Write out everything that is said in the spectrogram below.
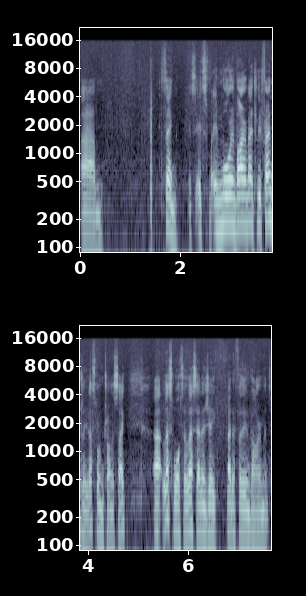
um, thing. It's, it's more environmentally friendly, that's what I'm trying to say. Uh, less water, less energy, better for the environment.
